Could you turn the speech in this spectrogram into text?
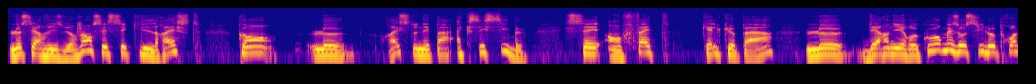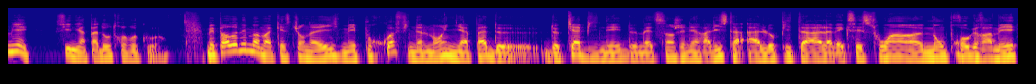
Le service d'urgence, c'est ce qu'il reste quand le reste n'est pas accessible. C'est en fait, quelque part, le dernier recours, mais aussi le premier s'il n'y a pas d'autre recours. Mais pardonnez-moi ma question naïve, mais pourquoi finalement il n'y a pas de, de cabinet de médecins généralistes à, l'hôpital avec ces soins euh, non programmés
